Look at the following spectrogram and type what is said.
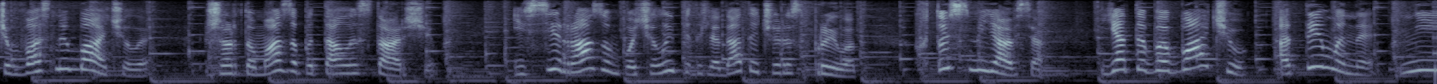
щоб вас не бачили? жартома запитали старші. І всі разом почали підглядати через прилад. Хтось сміявся: Я тебе бачу, а ти мене ні.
